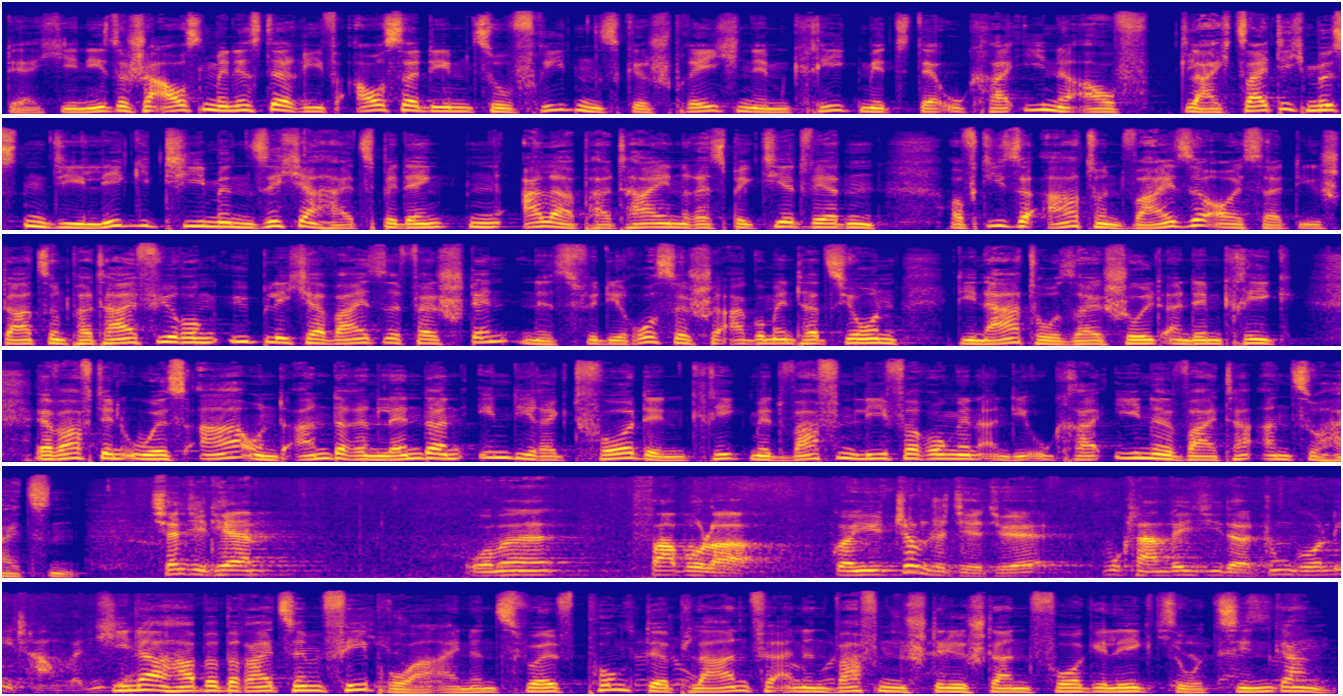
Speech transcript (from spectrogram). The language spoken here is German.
Der chinesische Außenminister rief außerdem zu Friedensgesprächen im Krieg mit der Ukraine auf. Gleichzeitig müssten die legitimen Sicherheitsbedenken aller Parteien respektiert werden. Auf diese Art und Weise äußert die Staats- und Parteiführung üblicherweise Verständnis für die russische Argumentation, die NATO sei schuld an dem Krieg. Er warf den USA und anderen Ländern indirekt vor, den Krieg mit Waffenlieferungen an die Ukraine weiter anzuheizen. 前几天，我们 China habe bereits im Februar einen Zwölf-Punkte-Plan für einen Waffenstillstand vorgelegt, so Xin Gang.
